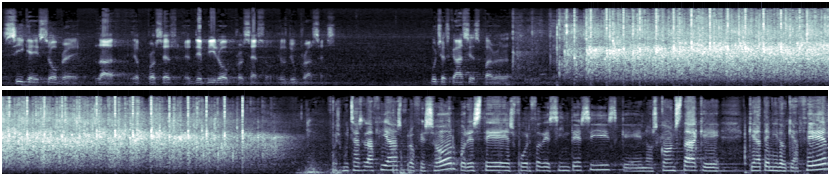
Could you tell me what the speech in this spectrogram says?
sigue sobre el, proceso, el debido proceso, el due process. Muchas gracias para Muchas gracias, profesor, por este esfuerzo de síntesis que nos consta que, ha tenido que hacer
